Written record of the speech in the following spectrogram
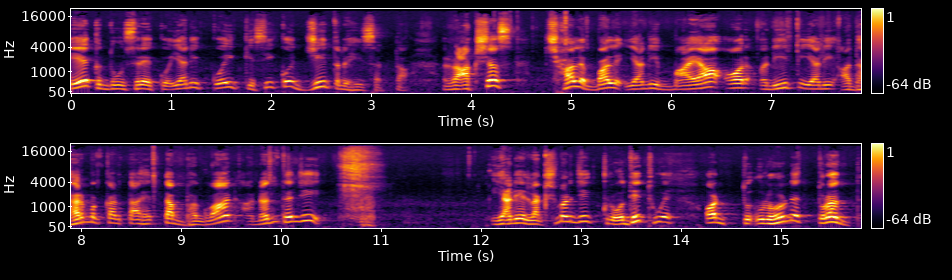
एक दूसरे को, यानी कोई किसी को जीत नहीं सकता। राक्षस छल बल, यानी माया और अनीति, यानी अधर्म करता है, तब भगवान अनंत जी, यानी लक्ष्मण जी क्रोधित हुए और उन्होंने तुरंत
